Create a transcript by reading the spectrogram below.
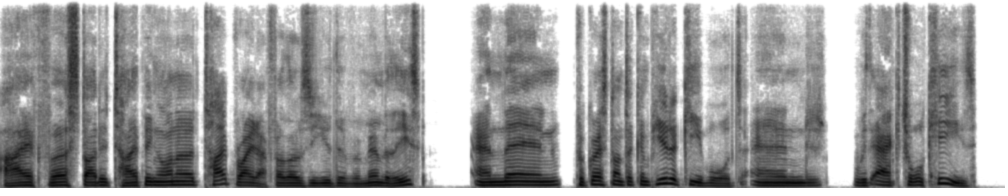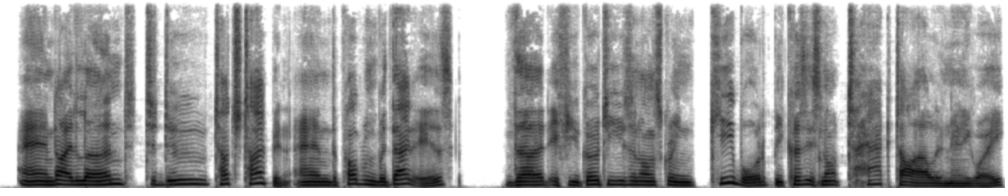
I first started typing on a typewriter, for those of you that remember these, and then progressed onto computer keyboards and with actual keys. And I learned to do touch typing. And the problem with that is that if you go to use an on screen keyboard, because it's not tactile in any way,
